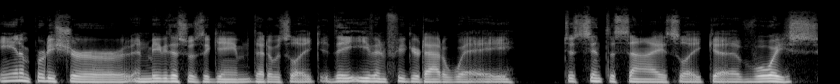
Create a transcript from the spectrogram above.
And I'm pretty sure, and maybe this was the game that it was like they even figured out a way to synthesize like a voice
